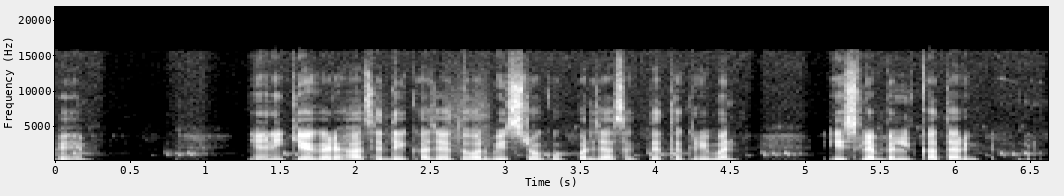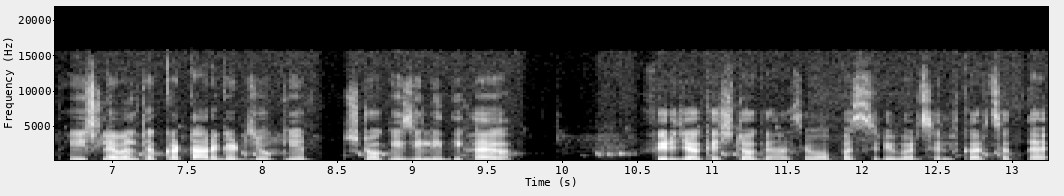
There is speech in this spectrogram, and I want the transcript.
पे है। यानी कि अगर यहाँ से देखा जाए तो और भी स्टॉक ऊपर जा सकते हैं तकरीबन। इस लेवल का तर इस लेवल तक का टारगेट जो कि स्टॉक इजीली दिखाएगा। फिर जाके स्टॉक यहाँ से वापस रिवर्सल कर सकता है।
